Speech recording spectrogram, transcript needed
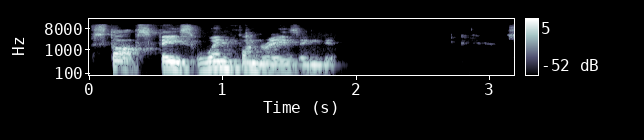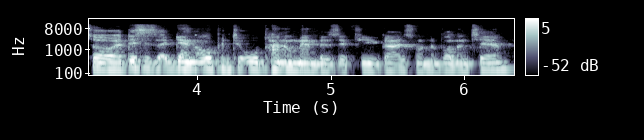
startups face when fundraising? So uh, this is again open to all panel members if you guys want to volunteer.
